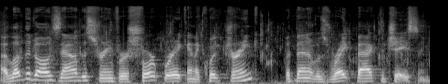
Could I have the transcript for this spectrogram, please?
I led the dogs down to the stream for a short break and a quick drink, but then it was right back to chasing.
